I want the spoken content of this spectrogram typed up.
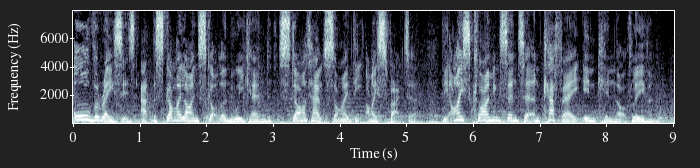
All the races at the Skyline Scotland weekend start outside the Ice Factor, the ice climbing centre and cafe in Kinlochleven.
